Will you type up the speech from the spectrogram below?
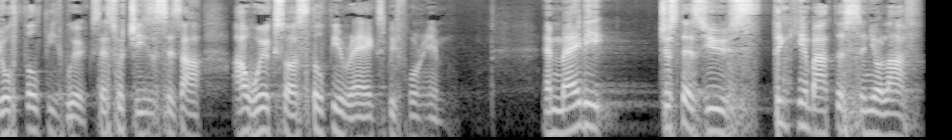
your filthy works. That's what Jesus says. Our, our works are filthy rags before him. And maybe just as you thinking about this in your life,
